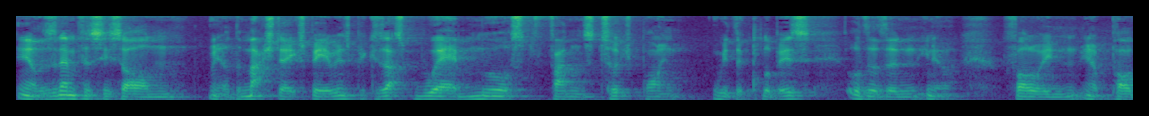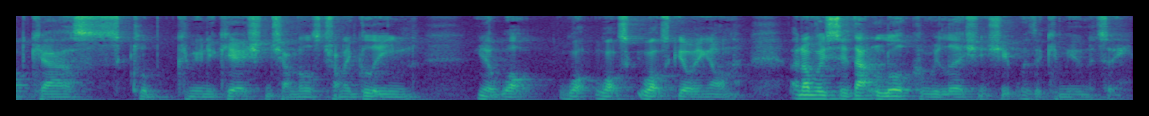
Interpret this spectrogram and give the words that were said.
you know, there's an emphasis on you know the match day experience because that's where most fans' touch point with the club is, other than you know following you know podcasts, club communication channels, trying to glean you know what what what's what's going on, and obviously that local relationship with the community.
